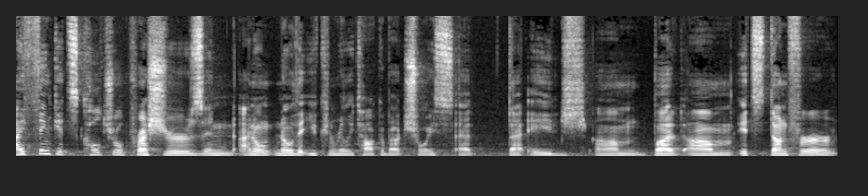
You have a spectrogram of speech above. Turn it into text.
I think it's cultural pressures, and I don't know that you can really talk about choice at that age. Um, but um, it's done for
